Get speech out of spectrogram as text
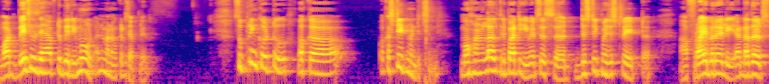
what basis they have to be removed అని మనం ఇక్కడ చెప్పలేదు. సుప్రీంకోర్టు ఒక ఒక స్టేట్మెంట్ ఇచ్చింది. Mohan Lal Tripathi versus district magistrate of and others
